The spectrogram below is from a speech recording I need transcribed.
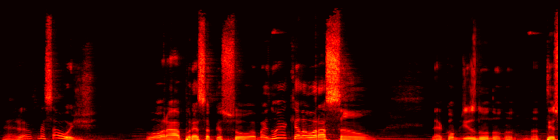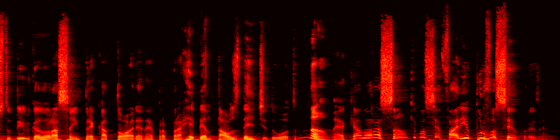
É, já vai começar hoje. Vou orar por essa pessoa, mas não é aquela oração né, como diz no, no, no, texto bíblico, a oração imprecatória, né, para arrebentar os dentes do outro. Não, é aquela oração que você faria por você, por exemplo.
